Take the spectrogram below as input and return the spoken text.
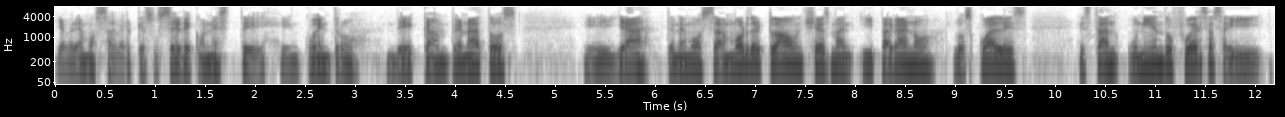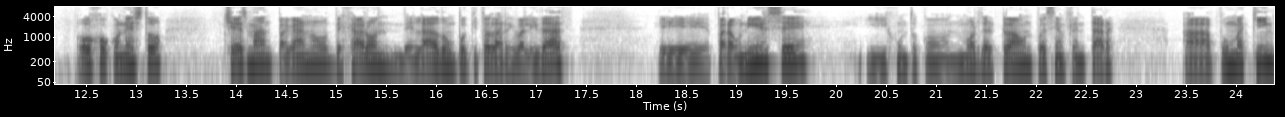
Ya veremos a ver qué sucede con este encuentro de campeonatos. Eh, ya tenemos a Murder Clown, Chessman y Pagano, los cuales están uniendo fuerzas ahí. Ojo con esto. Chessman, Pagano dejaron de lado un poquito la rivalidad eh, para unirse y junto con Murder Clown pues enfrentar a Puma King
